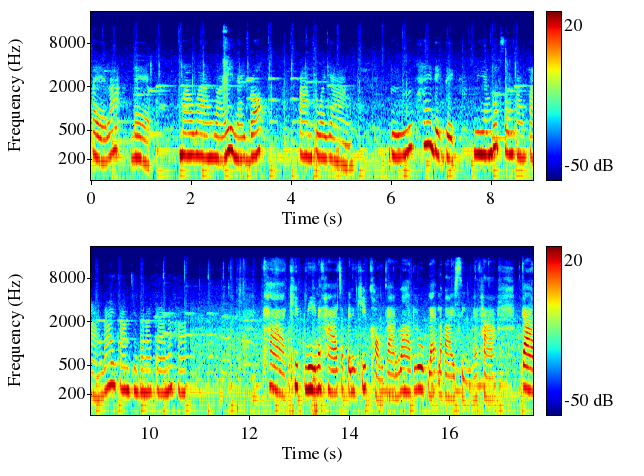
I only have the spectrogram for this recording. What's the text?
แต่ละแบบมาวางไว้ในบล็อกตามตัวอย่าง หรือให้เด็กๆเรียงรูปทรงต่างๆ ได้ตามจินตนาการนะคะ ค่ะ คลิปนี้นะคะจะเป็นคลิปของการวาดรูปและระบายสีนะคะ การ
